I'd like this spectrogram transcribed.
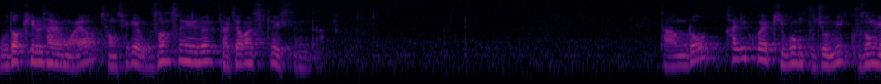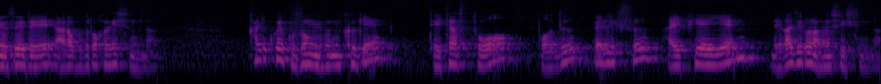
우더 키를 사용하여 정책의 우선순위를 결정할 수도 있습니다. 다음으로 칼리코의 기본 구조 및 구성 요소에 대해 알아보도록 하겠습니다. 칼리코의 구성 요소는 크게 데이터 스토어, 버드, 펠릭스, IPAM 네 가지로 나눌 수 있습니다.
